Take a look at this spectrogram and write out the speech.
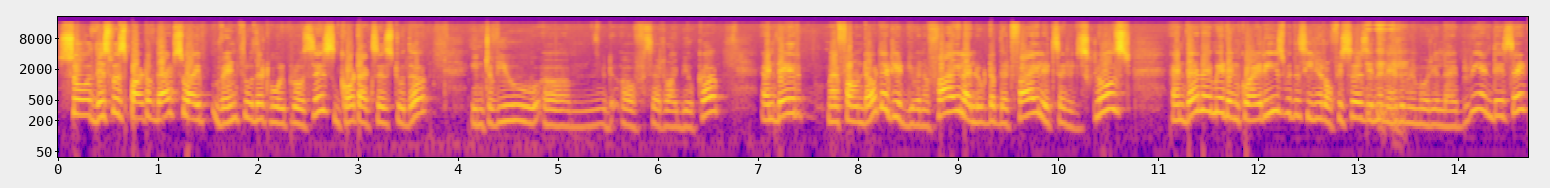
So this was part of that. So I went through that whole process, got access to the interview um, of Sir Roy Bucher, and there I found out that he had given a file. I looked up that file. It said it is closed. And then I made inquiries with the senior officers in the Nehru Memorial Library, and they said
